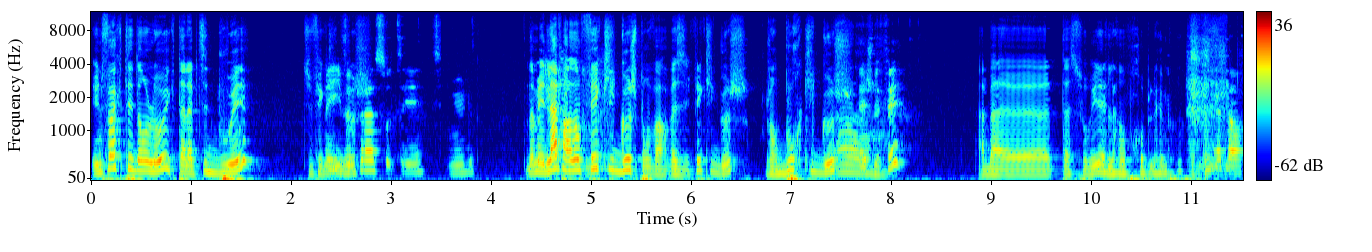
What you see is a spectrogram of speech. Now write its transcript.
Une fois que t'es dans l'eau et que t'as la petite bouée, tu fais Mais clic il veut gauche. pas sauter, c'est nul. Non mais là par exemple, fais clic gauche pour voir. Vas-y, fais clic gauche. Genre bourre clic gauche. Ah. Eh, je le fais Ah bah euh, ta souris elle a un problème. Attends.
